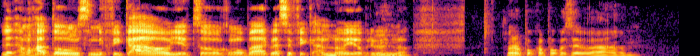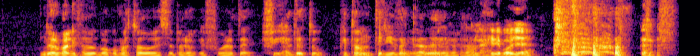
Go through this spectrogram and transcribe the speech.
le damos a todo un significado y esto como para clasificarnos y oprimirnos. Bueno, poco a poco se va normalizando un poco más todo eso, pero qué fuerte. Fíjate tú, qué tontería tan grande, de verdad. Una gilipollez.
